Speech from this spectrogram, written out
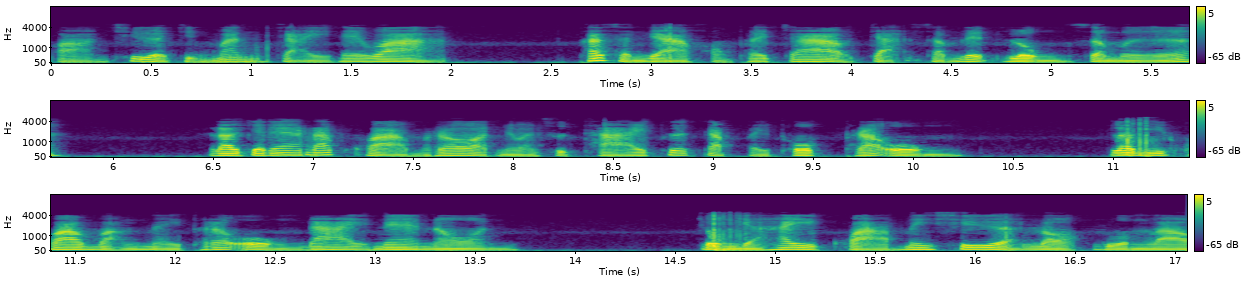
ความเชื่อจึงมั่นใจได้ว่า พระสัญญาของพระเจ้าจะสำเร็จลงเสมอ เราจะได้รับความรอดในวันสุดท้ายเพื่อกลับไปพบพระองค์ เรามีความหวังในพระองค์ได้แน่นอน จงอย่าให้ความไม่เชื่อหลอกลวงเรา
